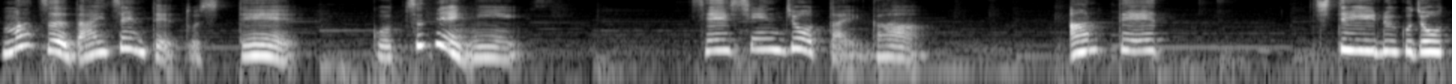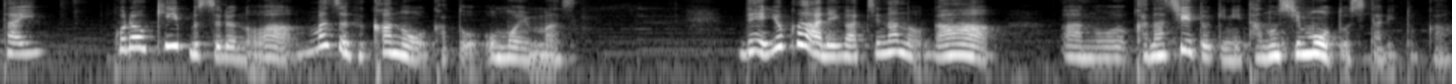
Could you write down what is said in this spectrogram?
まず大前提としてこう常に精神状態が安定している状態これをキープするのはまず不可能かと思います。でよくありがちなのがあの悲しい時に楽しもうとしたりとか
